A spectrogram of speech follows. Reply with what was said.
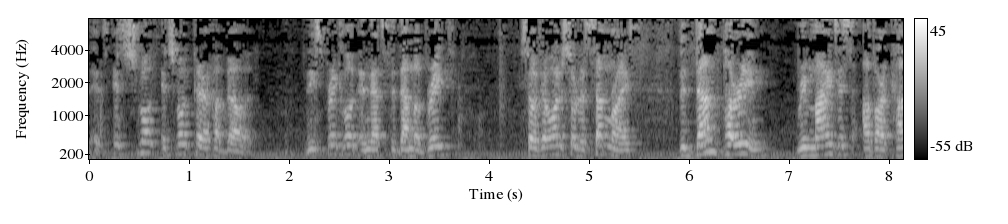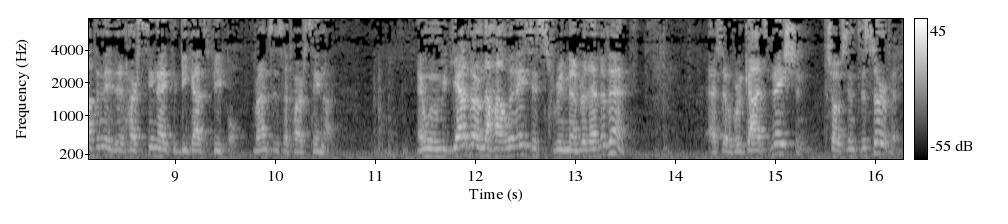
It's it's shmot it's shmot perach He sprinkled, and that's the dam of Brit. So if I want to sort of summarize, the dam parim reminds us of our covenant at Har Sinai to be God's people. Reminds us of Har Sinai. And when we gather on the holidays, it's to remember that event as we're God's nation, chosen to serve Him.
